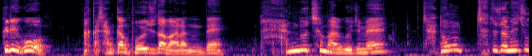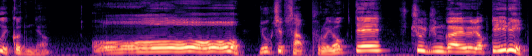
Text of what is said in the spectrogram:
그리고 아까 잠깐 보여주다 말았는데 반도체 말고 요즘에 자동차도 좀 해주고 있거든요. 오, 64% 역대 수출 증가율 역대 1위.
